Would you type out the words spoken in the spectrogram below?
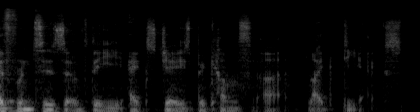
differences of the xj's becomes uh, like dx.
